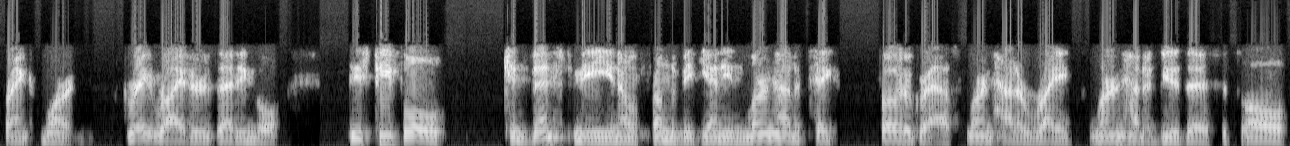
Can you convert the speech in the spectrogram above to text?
Frank Martin, great writers Ed Engle. These people convinced me, you know, from the beginning, learn how to take photographs, learn how to write, learn how to do this. It's all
